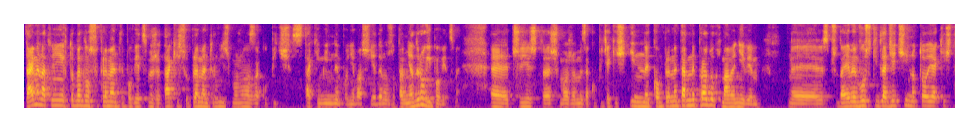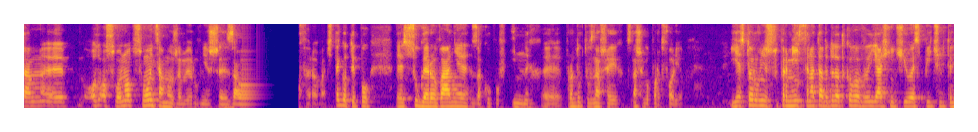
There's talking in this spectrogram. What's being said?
dajmy na to, niech to będą suplementy, powiedzmy, że taki suplement również można zakupić z takim innym, ponieważ jeden uzupełnia drugi, powiedzmy. E, czy też możemy zakupić jakiś inny komplementarny produkt, mamy, nie wiem, e, sprzedajemy wózki dla dzieci, no to jakiś tam e, osłonę od słońca możemy również zaoferować. Tego typu sugerowanie zakupów innych produktów z, naszej, z naszego portfolio. Jest to również super miejsce na to, aby dodatkowo wyjaśnić USP, czyli ten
